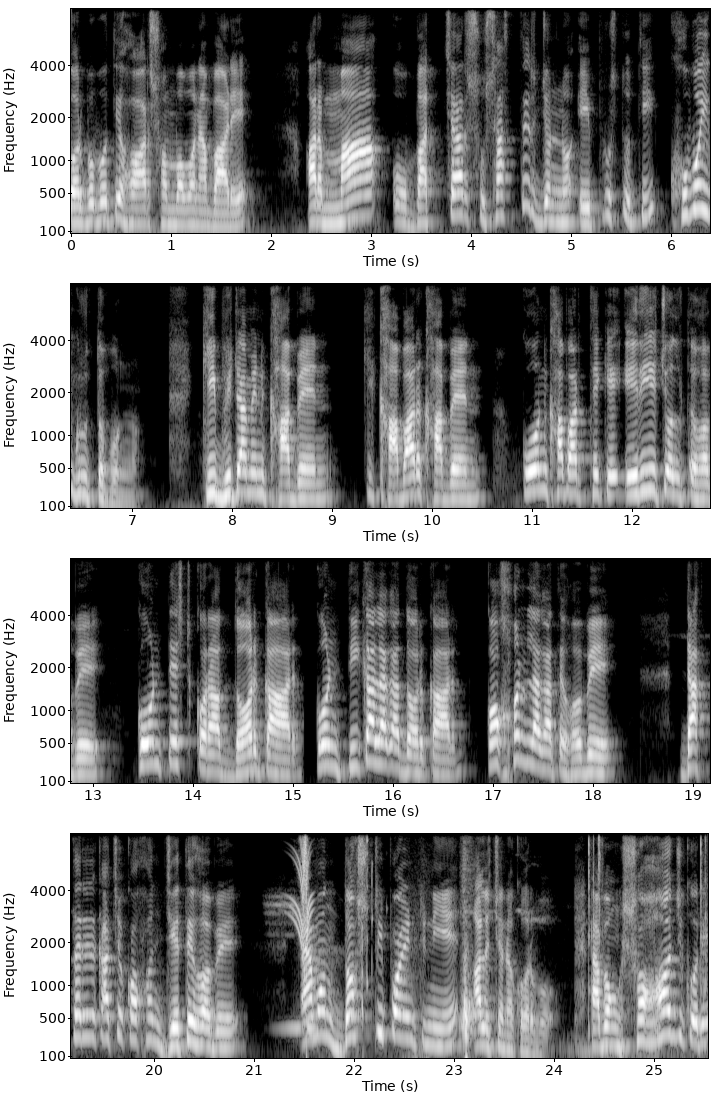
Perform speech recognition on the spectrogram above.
গর্ভবতী হওয়ার সম্ভাবনা বাড়ে আর মা ও বাচ্চার সুস্বাস্থ্যের জন্য এই প্রস্তুতি খুবই গুরুত্বপূর্ণ। কি ভিটামিন খাবেন, কি খাবার খাবেন, কোন খাবার থেকে এড়িয়ে চলতে হবে, কোন টেস্ট করা দরকার, কোন টিকা লাগা দরকার, কখন লাগাতে হবে ডাক্তারের কাছে কখন যেতে হবে এমন দশটি পয়েন্ট নিয়ে আলোচনা করব এবং সহজ করে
